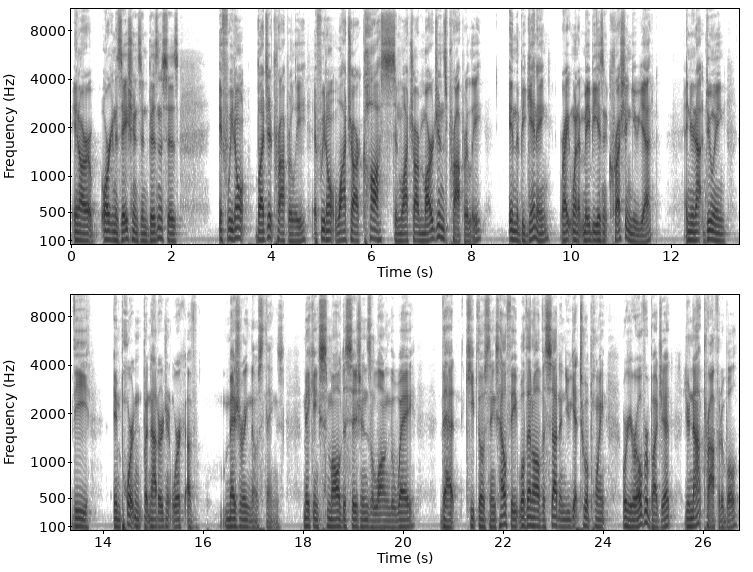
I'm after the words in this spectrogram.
In our organizations and businesses, if we don't budget properly, if we don't watch our costs and watch our margins properly in the beginning, right, when it maybe isn't crushing you yet, and you're not doing the important but not urgent work of measuring those things, making small decisions along the way that keep those things healthy, well, then all of a sudden you get to a point where you're over budget, you're not profitable,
